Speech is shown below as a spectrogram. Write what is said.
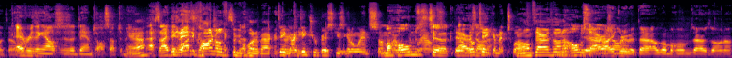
I like that. a lot. Everything else is a damn toss up to me. Yeah, That's I think And Watson's the going to Cardinals took a Jacksonville. quarterback I at think 13. I think Trubisky's going to land somewhere. Mahomes with the Browns. to They'll, they'll take him at twelve. Mahomes, Arizona. Mahomes to Yeah, I agree with that. I'll go Mahomes, Arizona.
